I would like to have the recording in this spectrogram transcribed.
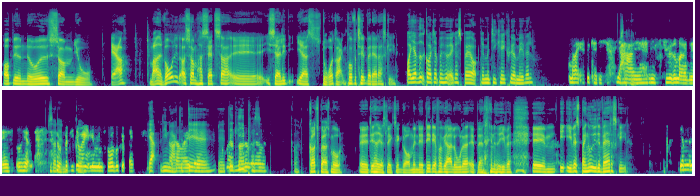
oplevet noget, som jo er meget alvorligt, og som har sat sig øh, i særligt jeres store dreng. Prøv at fortælle, hvad det er, der er sket. Og jeg ved godt, jeg behøver ikke at spørge om det, men de kan ikke høre med, vel? Nej, det kan de ikke. Jeg har øh, lige flyttet mig et sted her, Sådan. fordi det var egentlig min store bekymring. Ja, lige nok. Det, det, øh, det er lige præcis. Godt. Godt spørgsmål. Øh, det havde jeg slet ikke tænkt over, men øh, det er derfor, vi har Lola øh, blandt andet, Eva. Øhm, e-, Eva, spring ud i det. Hvad er der sket? Jamen,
